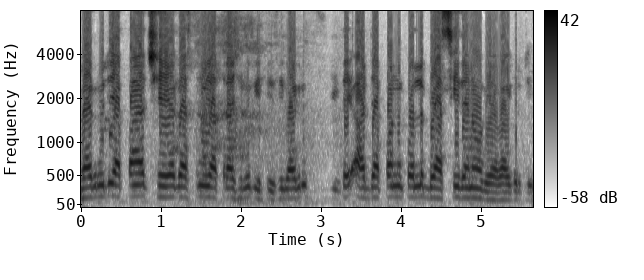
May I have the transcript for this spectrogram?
ਵਾਹਿਗੁਰੂ ਜੀ ਆਪਾਂ 6 ਅਗਸਤ ਨੂੰ ਯਾਤਰਾ ਸ਼ੁਰੂ ਕੀਤੀ ਸੀ ਵਾਹਿਗੁਰੂ ਤੇ ਅੱਜ ਆਪਾਂ ਨੂੰ ਕੁੱਲ 82 ਦਿਨ ਹੋ ਗਿਆ ਵਾਹਿਗੁਰੂ ਜੀ।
